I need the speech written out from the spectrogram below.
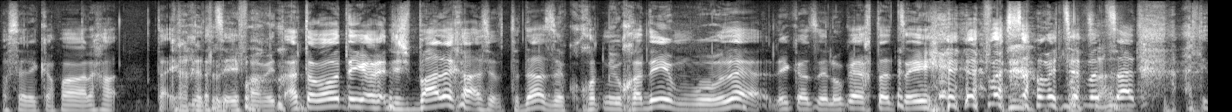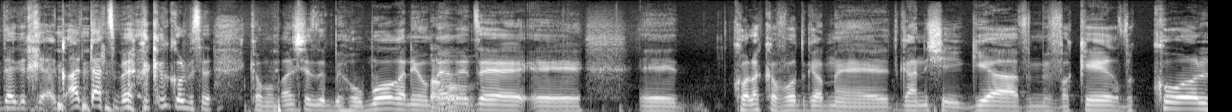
עושה לי כפרה עליך, תעיף לי את את הצעיף. מהמיטה, אתה רואה אותי, נשבע לך, אתה יודע, זה כוחות מיוחדים, הוא זה, אני כזה לוקח את הצעיף, ושם את זה בצד. אל תדאג אחי, אל תעצבן, הכל בסדר. כמובן שזה בהומור, אני אומר. את זה, אה, אה, כל הכבוד גם אה, לדגני שהגיע ומבקר, וכל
